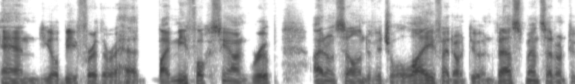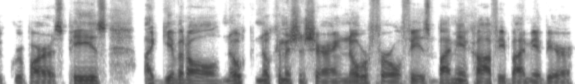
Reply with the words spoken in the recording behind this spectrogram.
and you'll be further ahead. By me focusing on group, I don't sell individual life. I don't do investments. I don't do group RSPs. I give it all. No no commission sharing. No referral fees. Buy me a coffee, buy me a beer.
